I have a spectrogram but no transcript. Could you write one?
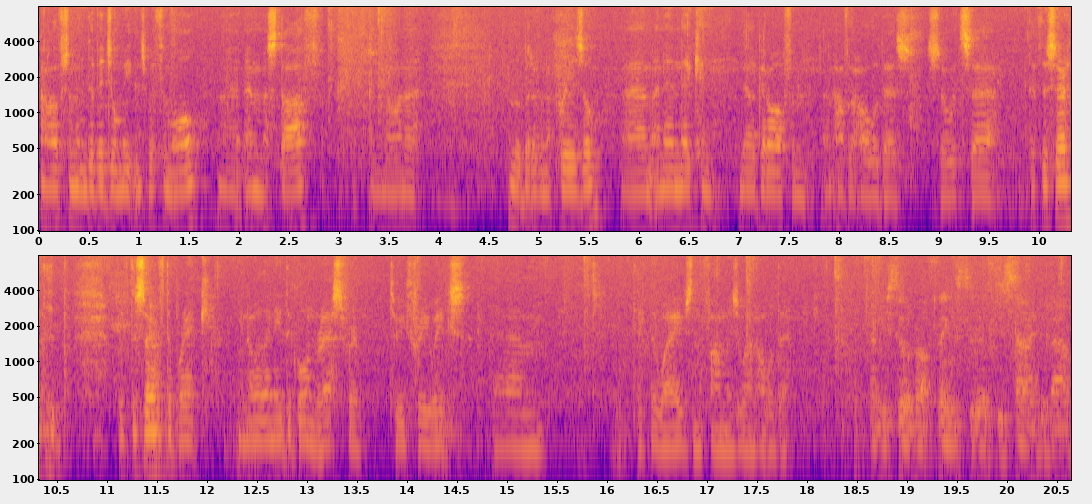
I'll have some individual meetings with them all uh, and my staff, you know, and a, a little bit of an appraisal, um, and then they can they'll get off and, and have their holidays. So it's uh, they've deserved it, they've deserved the break. You know, they need to go and rest for two three weeks. Um, take the wives and the families away on holiday. Have you still got things to decide about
